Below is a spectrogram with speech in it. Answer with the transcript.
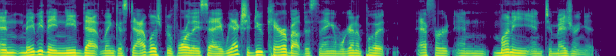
And maybe they need that link established before they say, we actually do care about this thing and we're going to put effort and money into measuring it.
